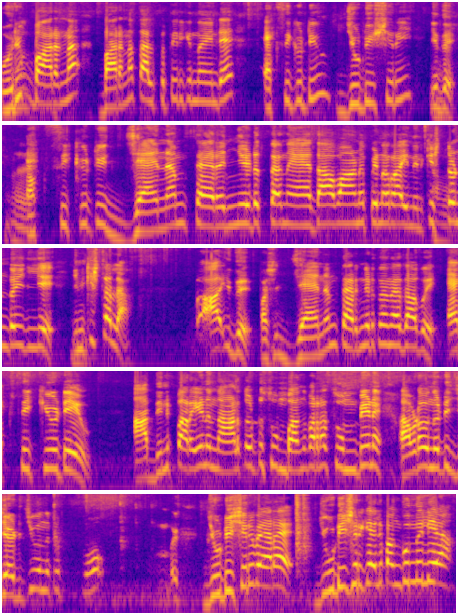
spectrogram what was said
ഒരു ഭരണ ഭരണ തലപ്പത്തിരിക്കുന്നതിന്റെ എക്സിക്യൂട്ടീവ് ജുഡീഷ്യറി ഇത്. എക്സിക്യൂട്ടീവ് ജനം തെരഞ്ഞെടുത്ത നേതാവാണ് പിണറായി. നിനക്ക് ഇഷ്ടമുണ്ടോ ഇല്ലേ? എനിക്കിഷ്ടല്ല. ഇത്. പക്ഷെ ജനം തെരഞ്ഞെടുത്ത നേതാവ് എക്സിക്യൂട്ടീവ് അതിന് പറയണ് നാളെ തൊട്ട് സുംബ എന്ന് പറഞ്ഞ സുംബയാണ്. അവിടെ വന്നിട്ട് ജഡ്ജി വന്നിട്ട് പോ. ജുഡീഷ്യറി വേറെ. ജുഡീഷ്യറിക്ക് അതിൽ പങ്കൊന്നുമില്ല.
